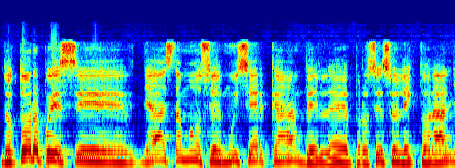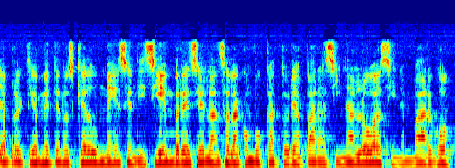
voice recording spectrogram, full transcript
Doctor, pues eh, ya estamos eh, muy cerca del eh, proceso electoral, ya prácticamente nos queda un mes, en diciembre. Se lanza la convocatoria para Sinaloa, sin embargo,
